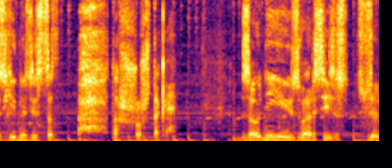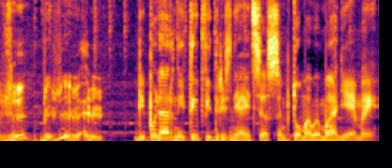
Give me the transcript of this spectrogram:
згідно зі Та що ж таке? За однією з версій, біполярний тип відрізняється симптомами маніями.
